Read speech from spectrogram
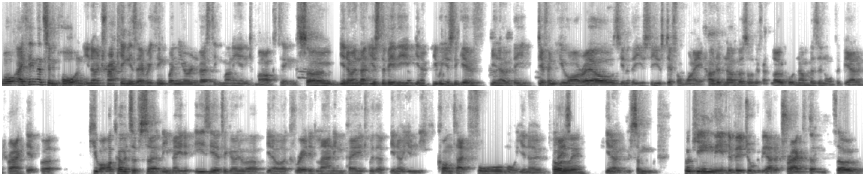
Well, I think that's important. You know, tracking is everything when you're investing money into marketing. So, you know, and that used to be the, you know, people used to give, you know, the different URLs, you know, they used to use different 1 800 numbers or different local numbers in order to be able to track it. But QR codes have certainly made it easier to go to a, you know, a created landing page with a, you know, unique contact form or, you know, totally. you know, some cooking the individual to be able to track them. So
